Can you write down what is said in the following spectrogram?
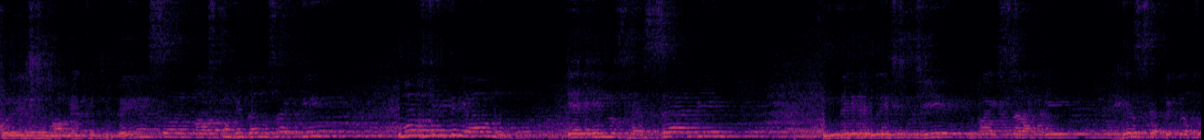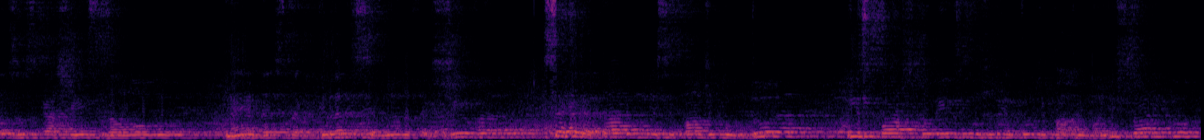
por este momento de bênção. Nós convidamos aqui o anfitrião, que é quem nos recebe neste dia, que vai estar aqui recebendo a todos os caxienses ao longo né, desta grande semana festiva, secretário municipal de Cultura, Esporte, Turismo, Juventude e Patrimônio Histórico,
